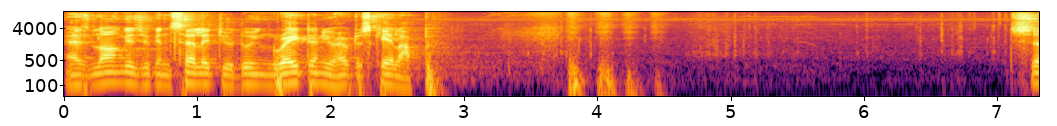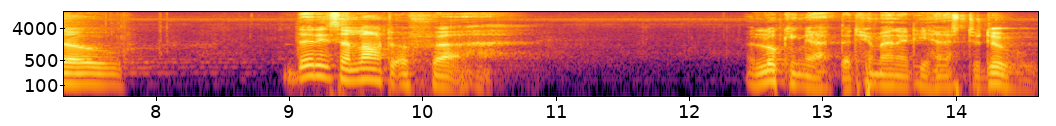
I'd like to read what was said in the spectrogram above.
As long as you can sell it, you're doing great and you have to scale up. so, there is a lot of uh, looking at that humanity has to do.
